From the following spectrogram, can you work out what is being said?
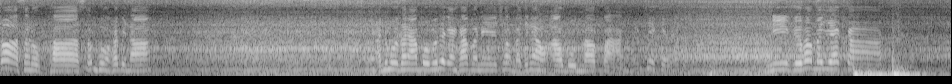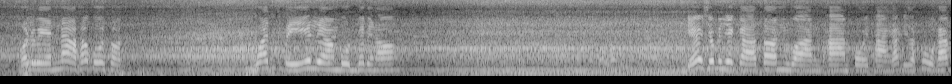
ก็สนุกพอสมควรครับพี่น้องอนุโมทนาบุญไปด้วยกันครับวันนี้ช่องมาชแนลเอาบุญมาฝากเหมือนเช่นเคยครับ นี่คือภาพบรรยากาศบริเวณหน้าพระโบสถวัดศรีเรืองบุญครับพี่น้อง เดี๋ยวชมบรรยากาศตอนหวานทานโปรยทางครับอีกสักครู่ครับ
